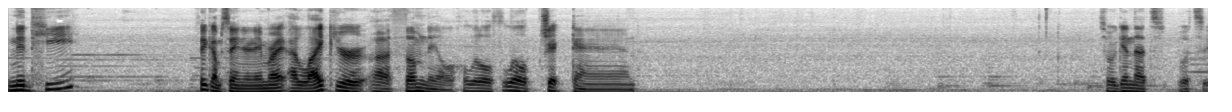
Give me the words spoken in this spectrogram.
Nidhi? I think I'm saying your name right. I like your uh, thumbnail. A little little chicken. So again, that's let's see.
